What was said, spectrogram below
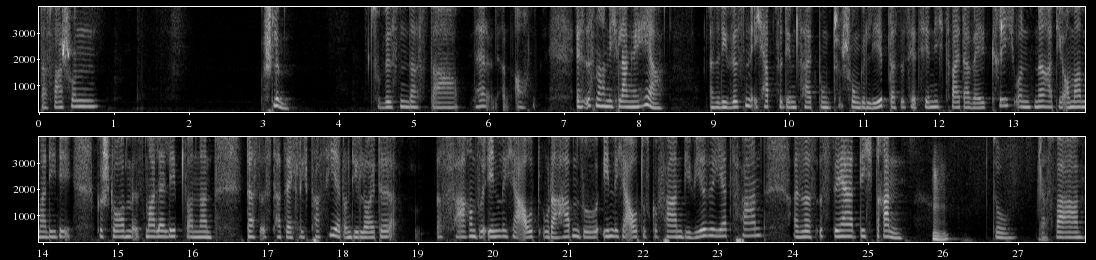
das war schon schlimm zu wissen, dass da ne, auch, es ist noch nicht lange her. Also die wissen, ich habe zu dem Zeitpunkt schon gelebt. Das ist jetzt hier nicht Zweiter Weltkrieg und ne, hat die Oma mal, die, die gestorben ist, mal erlebt, sondern das ist tatsächlich passiert. Und die Leute fahren so ähnliche Autos oder haben so ähnliche Autos gefahren, wie wir sie jetzt fahren. Also das ist sehr dicht dran. Mhm. So, das war.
